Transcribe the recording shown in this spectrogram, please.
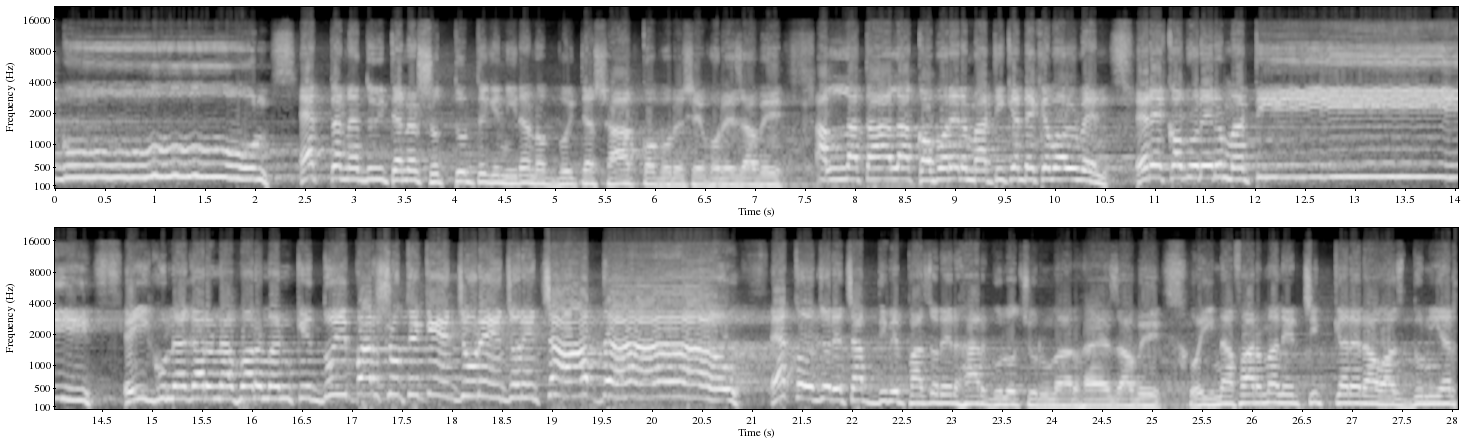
আগুন, একটা না দুইটা না সত্তর থেকে নিরানব্বইটা সাপ কবর এসে ভরে যাবে। আল্লাহ তাআলা কবরের মাটিকে ডেকে বলবেন, এরে কবরের মাটি, এই গুনাগার না দুই পার্শ্ব থেকে জোরে জোরে চাপ দাও। এত জোরে চাপ দিবে পাজরের হাড়গুলো চুরমার হয়ে যাবে। ওই নাফারমানের চিৎকারের আওয়াজ দুনিয়ার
